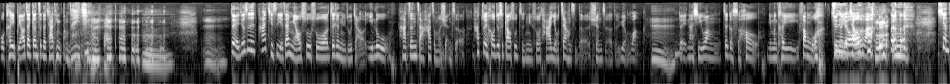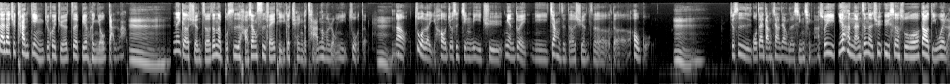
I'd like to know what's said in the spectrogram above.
我可以不要再跟这个家庭绑在一起了。嗯嗯，对，就是他其实也在描述说，这个女主角一路她挣扎，她怎么选择，她最后就是告诉子女说，她有这样子的选择的愿望。嗯，对，那希望这个时候你们可以放我去那个桥吗？现在再去看电影，就会觉得这边很有感啦。嗯，那个选择真的不是好像是非题一个圈一个叉那么容易做的。嗯，那做了以后，就是尽力去面对你这样子的选择的后果。嗯。就是活在当下这样的心情嘛，所以也很难真的去预设说到底未来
